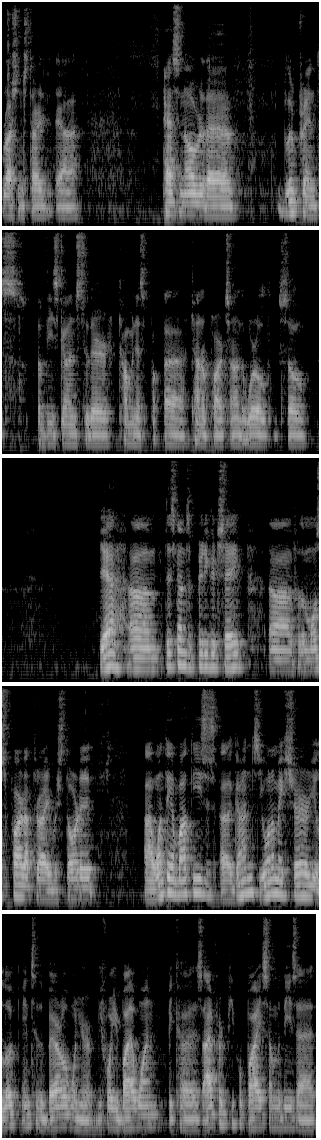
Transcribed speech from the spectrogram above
Russians started uh, passing over the blueprints of these guns to their communist uh, counterparts around the world. So, yeah, um, this gun's in pretty good shape uh, for the most part after I restored it. Uh, one thing about these uh, guns, you want to make sure you look into the barrel when you're before you buy one because I've heard people buy some of these at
